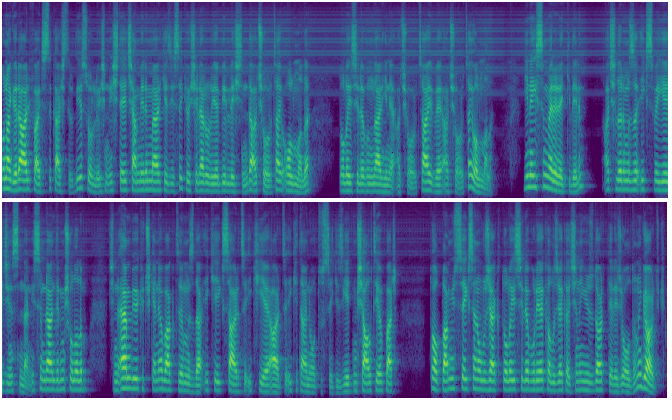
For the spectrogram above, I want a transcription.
Buna göre alfa açısı kaçtır diye soruluyor. Şimdi işte çemberin merkezi ise köşeler oraya birleştiğinde açıortay olmalı. Dolayısıyla bunlar yine açıortay ve açıortay olmalı. Yine isim vererek gidelim. Açılarımızı x ve y cinsinden isimlendirmiş olalım. Şimdi en büyük üçgene baktığımızda 2x artı 2y artı 2 tane 38 76 yapar. Toplam 180 olacak. Dolayısıyla buraya kalacak açının 104 derece olduğunu gördük.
